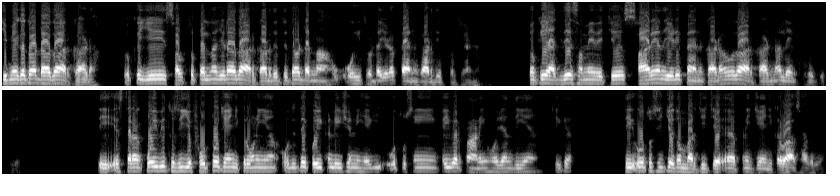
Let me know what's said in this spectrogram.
ਜਿਵੇਂ ਕਿ ਤੁਹਾਡਾ ਆਧਾਰ ਕਾਰਡ ਆ। ਕਿਉਂਕਿ ਜੇ ਸਭ ਤੋਂ ਪਹਿਲਾਂ ਜਿਹੜਾ ਆਧਾਰ ਕਾਰਡ ਦੇ ਉੱਤੇ ਤੁਹਾਡਾ ਨਾਂ ਹੋ ਉਹੀ ਤੁਹਾਡਾ ਜਿਹੜਾ ਪੈਨ ਕਾਰਡ ਦੇ ਉੱਪਰ ਚੜਨਾ ਕਿਉਂਕਿ ਅੱਜ ਦੇ ਸਮੇਂ ਵਿੱਚ ਸਾਰਿਆਂ ਦੇ ਜਿਹੜੇ ਪੈਨ ਕਾਰਡ ਆ, ਉਹ ਆਧਾਰ ਕਾਰਡ ਨਾਲ ਲਿੰਕ ਹੋ ਚੁੱਕੇ ਆ। ਤੇ ਇਸ ਤਰ੍ਹਾਂ ਕੋਈ ਵੀ ਤੁਸੀਂ ਜੇ ਫੋਟੋ ਚੇਂਜ ਕਰਾਉਣੀ ਆ, ਉਹਦੇ ਤੇ ਕੋਈ ਕੰਡੀਸ਼ਨ ਨਹੀਂ ਹੈਗੀ। ਉਹ ਤੁਸੀਂ ਕਈ ਵਾਰ ਪੁਰਾਣੀ ਹੋ ਜਾਂਦੀ ਆ, ਠੀਕ ਆ? ਤੇ ਉਹ ਤੁਸੀਂ ਜਦੋਂ ਮਰਜ਼ੀ ਚ- ਆਪਣੀ ਚੇਂਜ ਕਰਵਾ ਸਕਦੇ ਹੋ।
